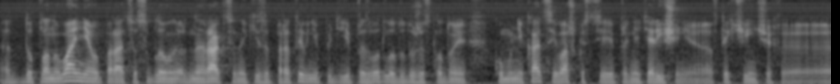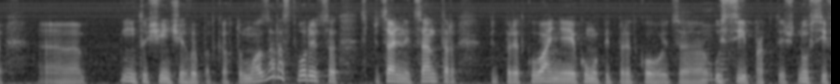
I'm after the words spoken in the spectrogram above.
е, до планування операції, особливо на реакцію на якісь оперативні події, призводило до дуже складної комунікації, важкості прийняття рішень е, в тих чи інших. е, е, Ну, тих чи інших випадках. Тому а зараз створюється спеціальний центр підпорядкування, якому підпорядковуються усі практично, ну всі в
